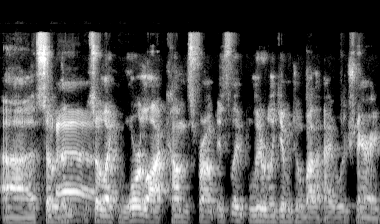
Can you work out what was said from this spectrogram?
Uh, so the, Oh. so like Warlock comes from it's literally given to him by the High Evolutionary.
